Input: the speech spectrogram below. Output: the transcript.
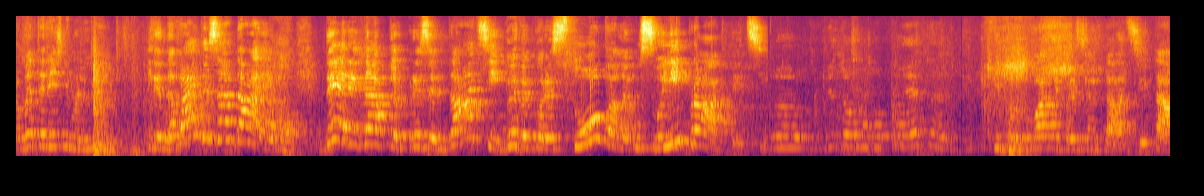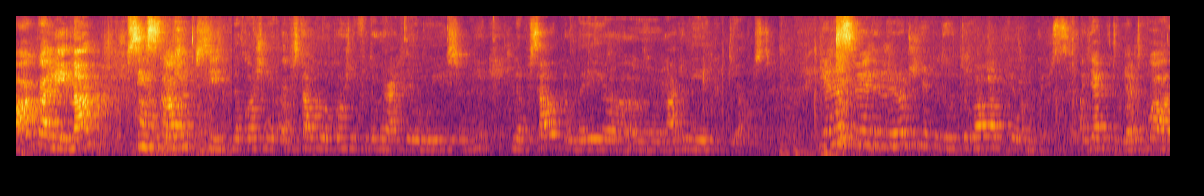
Робити різні малюнки. Давайте згадаємо, де редактор презентацій ви використовували у своїй практиці. Відомого поета. Підготувати презентацію. Так, Аліна. Всі скажуть всі. На кожній вставила кожну фотографію моєї сім'ї і написала про неї е, гарні якості. Я на своє день народження підготувала конкурс. Я підготувала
